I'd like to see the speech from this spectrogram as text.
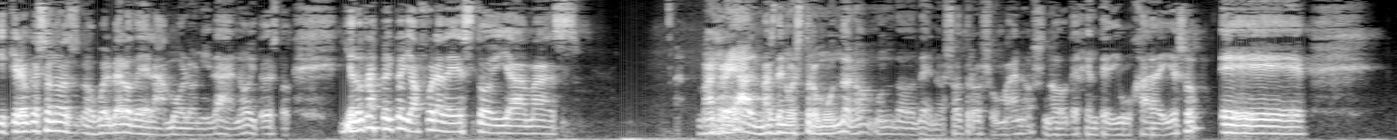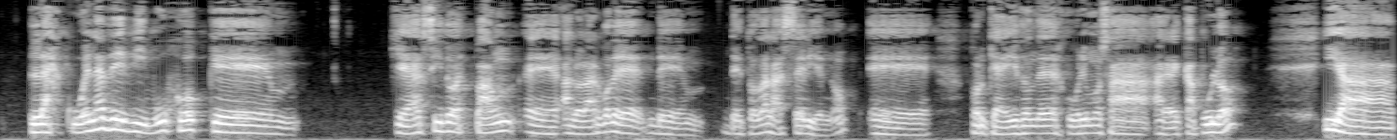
Y creo que eso nos, nos vuelve a lo de la molonidad, ¿no? Y todo esto. Y el otro aspecto ya fuera de esto y ya más, más real, más de nuestro mundo, ¿no? Mundo de nosotros humanos, no de gente dibujada y eso. Eh, la escuela de dibujo que, que ha sido Spawn eh, a lo largo de, de, toda la serie, ¿no? Eh, porque ahí es donde descubrimos a, a Greg Capulo y a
